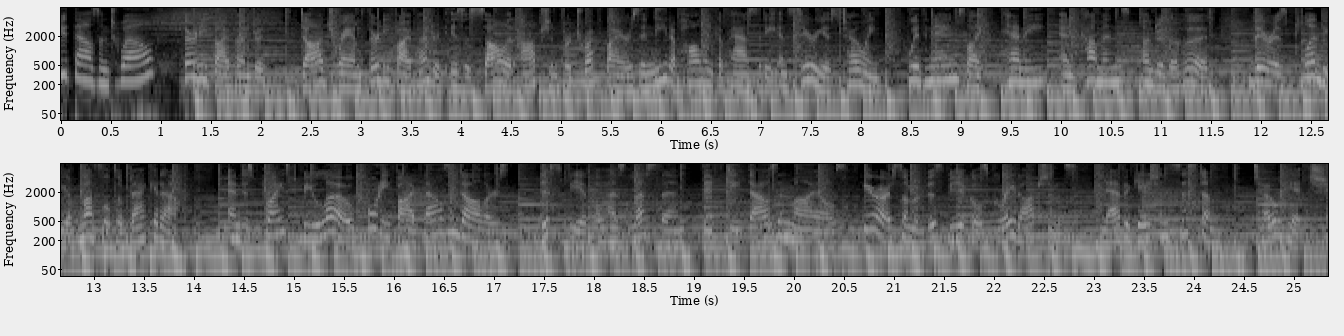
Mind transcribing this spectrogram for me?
2012 3500. Dodge Ram 3500 is a solid option for truck buyers in need of hauling capacity and serious towing. With names like Hemi and Cummins under the hood, there is plenty of muscle to back it up and is priced below $45,000. This vehicle has less than 50,000 miles. Here are some of this vehicle's great options. Navigation system, tow hitch,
